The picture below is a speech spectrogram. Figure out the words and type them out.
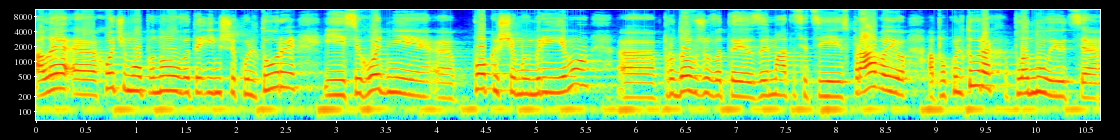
Але е, хочемо опановувати інші культури. І сьогодні, е, поки що, ми мріємо е, продовжувати займатися цією справою. А по культурах плануються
